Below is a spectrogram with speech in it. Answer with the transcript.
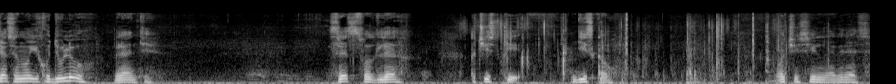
Сейчас я многих удивлю, гляньте. Средство для очистки дисков. Очень сильная грязь.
